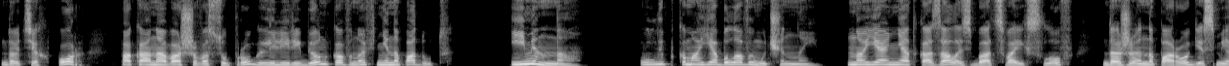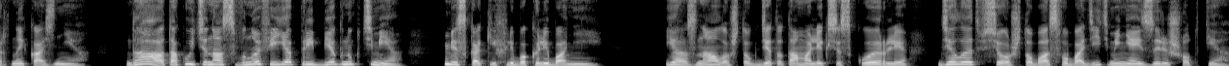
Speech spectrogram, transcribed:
До тех пор, пока на вашего супруга или ребенка вновь не нападут. Именно. Улыбка моя была вымученной. Но я не отказалась бы от своих слов даже на пороге смертной казни. Да, атакуйте нас вновь, и я прибегну к тьме — без каких-либо колебаний. Я знала, что где-то там Алексис Койерли делает все, чтобы освободить меня из-за решетки.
